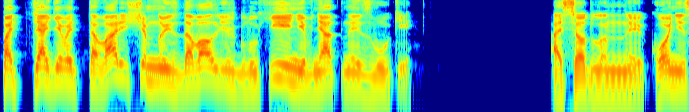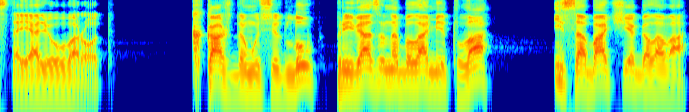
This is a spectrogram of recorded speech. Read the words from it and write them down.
подтягивать товарищам, но издавал лишь глухие невнятные звуки. Оседланные кони стояли у ворот. К каждому седлу привязана была метла и собачья голова.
